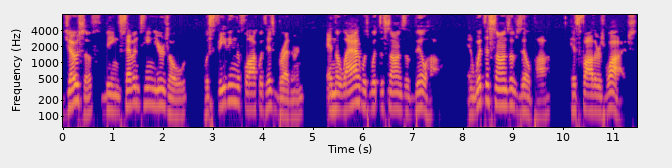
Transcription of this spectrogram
Joseph, being seventeen years old, was feeding the flock with his brethren, and the lad was with the sons of Bilhah, and with the sons of Zilpah, his father's wives.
